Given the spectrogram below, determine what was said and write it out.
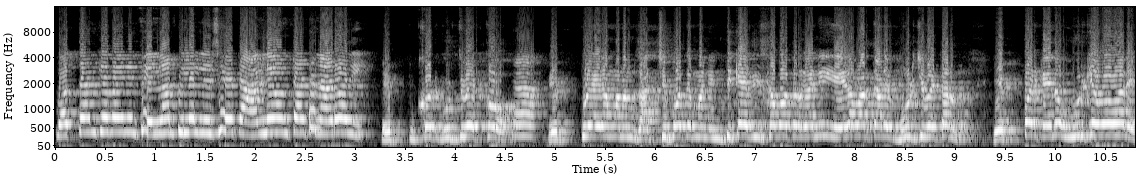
మొత్తానికి పోయి నేను పెళ్ళాం పిల్లలు చేసేట ఆడనే ఉంటా అంటున్నారు అది. ఒక్కటి గుర్తుపెట్టుకో. ఎప్పుడైనా మనం చచ్చిపోతే మన ఇంటికే తీసుకుపోతారు కానీ ఏదో పడతాడు పూడ్చి పెట్టరు ఎప్పటికైనా ఊరికే పోవాలి.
